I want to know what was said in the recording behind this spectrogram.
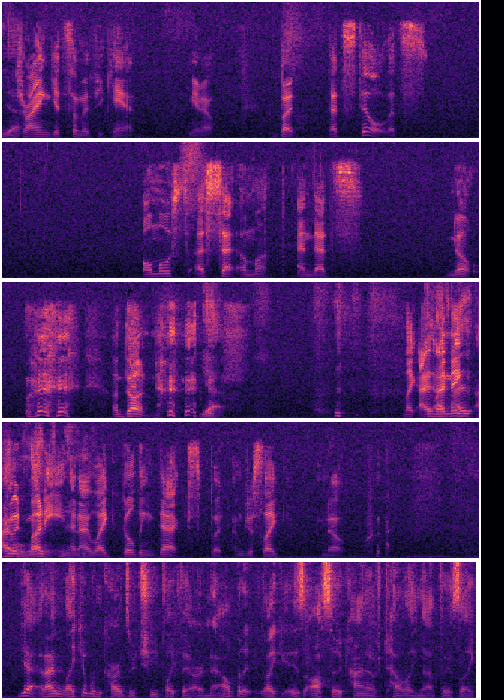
yeah. Try and get some if you can, you know. But that's still that's almost a set a month, and that's no. I'm done. yeah. Like I, And, I make I- I good like money them. and I like building decks, but I'm just like no. Yeah, and I like it when cards are cheap like they are now, but it like is also kind of telling that there's like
